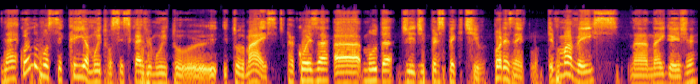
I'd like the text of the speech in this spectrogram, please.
né? Quando você cria muito, você escreve muito e, e tudo mais, a coisa ah, muda de, de perspectiva. Por exemplo, teve uma vez na, na igreja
